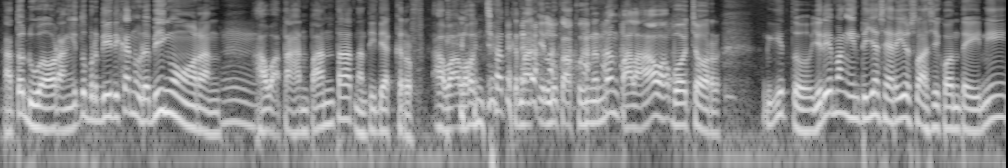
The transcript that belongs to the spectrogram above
atau dua orang itu berdiri kan udah bingung orang Hmm. awak tahan pantat nanti dia curve awak loncat kena luka aku nendang pala awak bocor gitu jadi emang intinya serius lah si Conte ini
